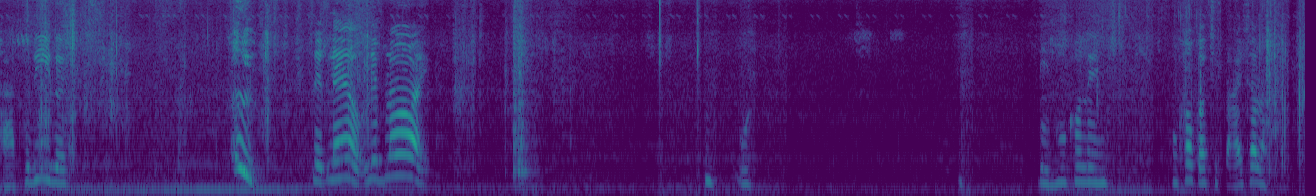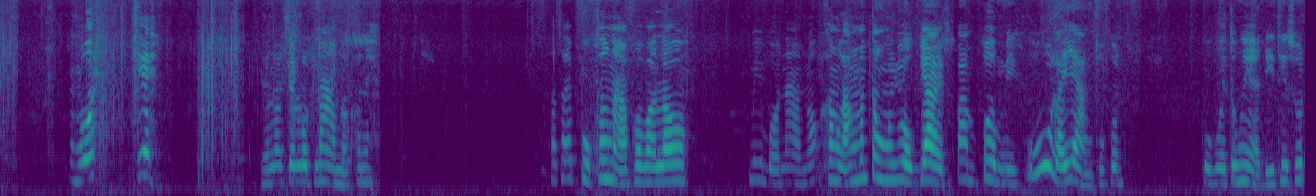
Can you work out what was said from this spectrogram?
ขาดพอดีเลยอือเสร็จแล้วเรียบร้อยอืมอุ้ยโดนหัวเขาแรงของเขาก็สิตายใช่หรอโอ้ยเจ๊เดี๋ยวเราจะลดน้ำเหรอคะเนี่ย ถ้าใช้ปลูกข้างหน้าเพราะว่าเรามีบ่อน้ำเนาะข้างหลังมันต้องโยกย้ายปั้มเปิ่มอีกอู้หลายอย่างทุกคนปลูกไว้ตรงเนี้ยดีที่สุด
